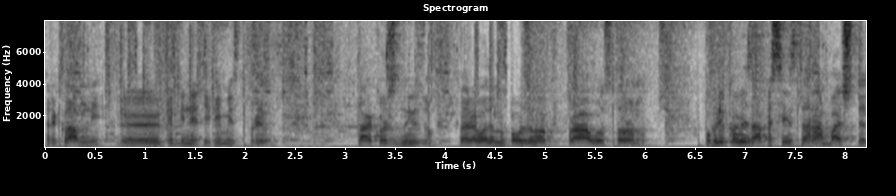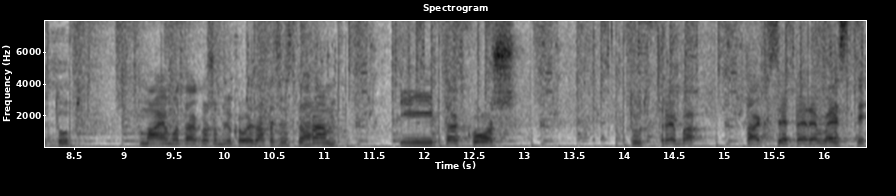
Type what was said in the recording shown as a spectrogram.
Рекламний е, кабінет, який ми створили. Також знизу переводимо повзунок в праву сторону. Облікові записи Instagram. Бачите, тут маємо також обліковий запис Instagram. І також тут треба так все перевести.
